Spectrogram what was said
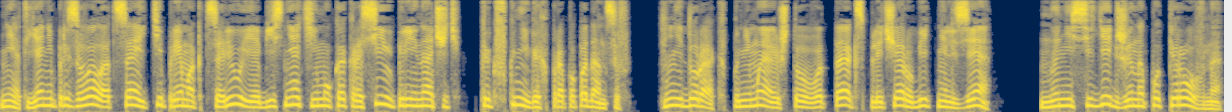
Нет, я не призывал отца идти прямо к царю и объяснять ему, как Россию переиначить, как в книгах про попаданцев. Не дурак, понимаю, что вот так с плеча рубить нельзя, но не сидеть же на попе ровно.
